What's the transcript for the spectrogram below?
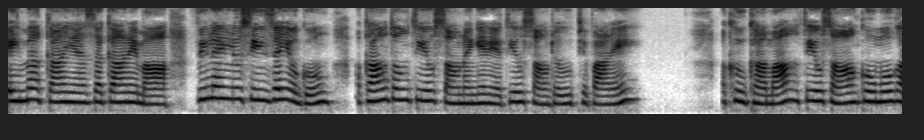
အိမ်မက်ကာယံဇက်ကားထဲမှာဗီလိန်လူစီဇက်ရုပ်ကိုအကောင်းဆုံးတရုတ်ဆောင်နိုင်ခဲ့တဲ့တရုတ်ဆောင်တစ်ခုဖြစ်ပါတယ်။ အခုခါမှာတရုတ်ဆောင်ကိုမိုးက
